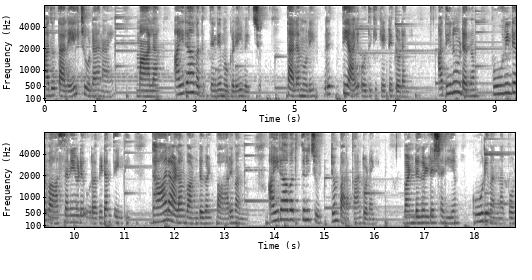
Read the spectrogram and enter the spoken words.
അത് തലയിൽ ചൂടാനായി മാല ഐരാവതത്തിന്റെ മുകളിൽ വെച്ചു. തലമുടി വൃത്തിയായി ഒതുക്കി കെട്ടി തുടങ്ങി അതിനോടകം പൂവിന്റെ വാസനയുടെ ഉറവിടം തേടി ധാരാളം വണ്ടുകൾ പാറി വന്നു. ഐരാവതത്തിനു ചുറ്റും പറക്കാൻ തുടങ്ങി. വണ്ടുകളുടെ ശല്യം കൂടി വന്നപ്പോൾ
